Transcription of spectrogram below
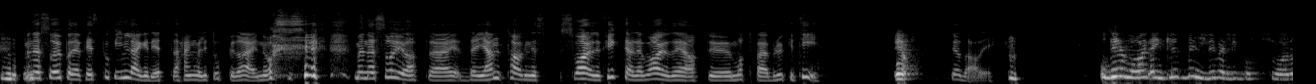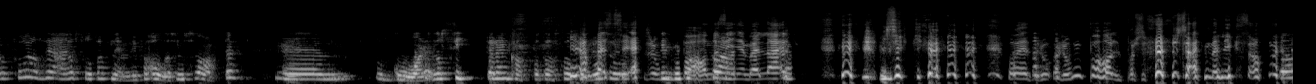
Mm. Men jeg så jo på det Facebook-innlegget ditt, jeg henger litt opp i det ennå. Men jeg så jo at eh, det gjentagende svaret du fikk der, det var jo det at du måtte bare bruke tid. Ja. Det er da det gikk. Og det var egentlig et veldig veldig godt svar å få. Altså, jeg er jo så takknemlig for alle som svarte. Mm. Um, nå går det, nå sitter det en katt på tastaturet. Ja, jeg ser rumpa hans innimellom her. Og et rumpehold på skjermen, liksom. Ja.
